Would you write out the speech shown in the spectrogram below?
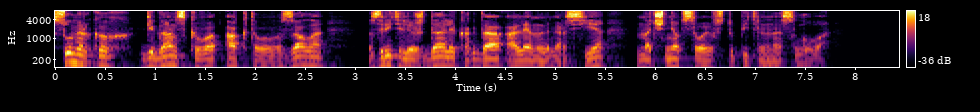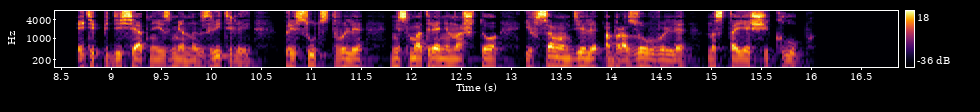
сумерках гигантского актового зала зрители ждали, когда Ален Лемерсье начнет свое вступительное слово. Эти 50 неизменных зрителей присутствовали, несмотря ни на что, и в самом деле образовывали настоящий клуб.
